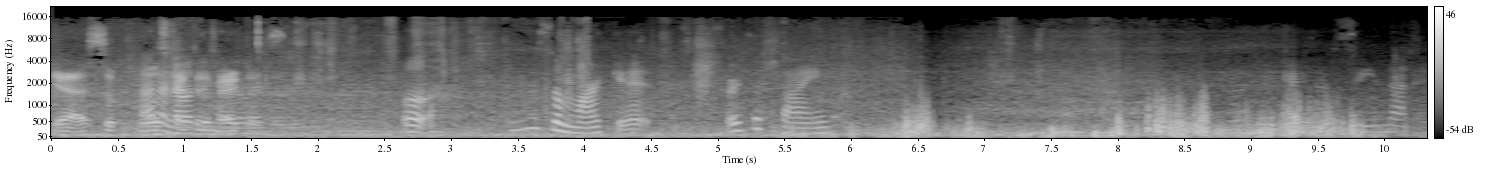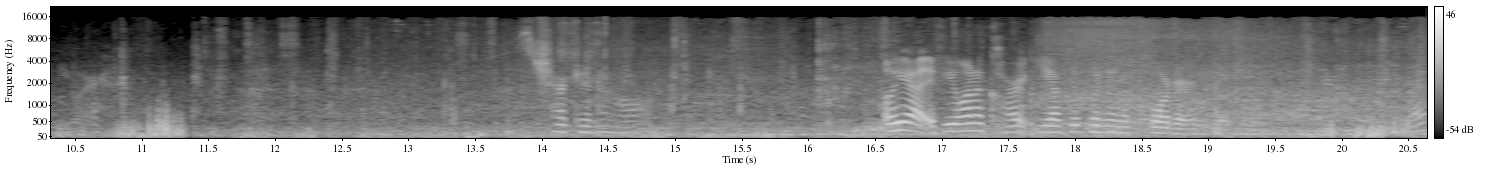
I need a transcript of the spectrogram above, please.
yeah, so I what was don't know what Captain America Well, this is the market. Where's the sign? I don't think I've seen that anywhere. Let's check it out. Oh yeah, if you want a cart, you have to put in a quarter. What?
